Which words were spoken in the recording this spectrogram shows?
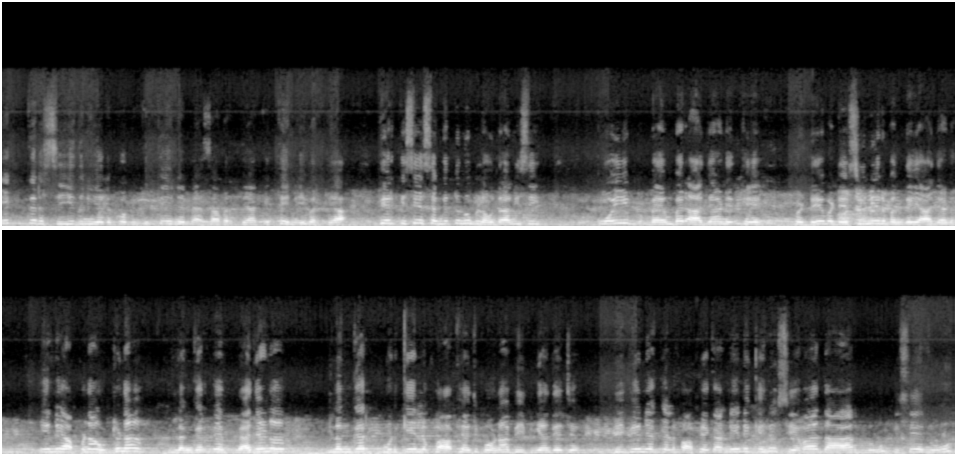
ਇੱਕ ਰਸੀਦ ਨਹੀਂ ਇਹਦੇ ਕੋਲ ਵੀ ਕਿੱਥੇ ਇਹਨੇ ਪੈਸਾ ਵਰਤਿਆ, ਕਿੱਥੇ ਨਹੀਂ ਵਰਤਿਆ। ਫਿਰ ਕਿਸੇ ਸੰਗਤ ਨੂੰ ਬੁਲਾਉਂਦਾ ਨਹੀਂ ਸੀ। ਕੋਈ ਮੈਂਬਰ ਆ ਜਾਣ ਇੱਥੇ ਵੱਡੇ ਵੱਡੇ ਸੀਨੀਅਰ ਬੰਦੇ ਆ ਜਾਣ, ਇਹਨੇ ਆਪਣਾ ਉੱਠਣਾ, ਲੰਗਰ ਤੇ ਬਹਿ ਜਾਣਾ ਲੰਗਰ ਮੁੜ ਕੇ ਲਿਫਾਫਿਆਂ 'ਚ ਪਾਉਣਾ ਬੀਬੀਆਂ ਦੇ 'ਚ। ਬੀਬੀਆਂ ਨੇ ਅੱਗੇ ਲਿਫਾਫੇ ਕਰਨੇ ਇਹਨੇ ਕਿਸੇ ਸੇਵਾਦਾਰ ਨੂੰ ਕਿਸੇ ਨੂੰ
